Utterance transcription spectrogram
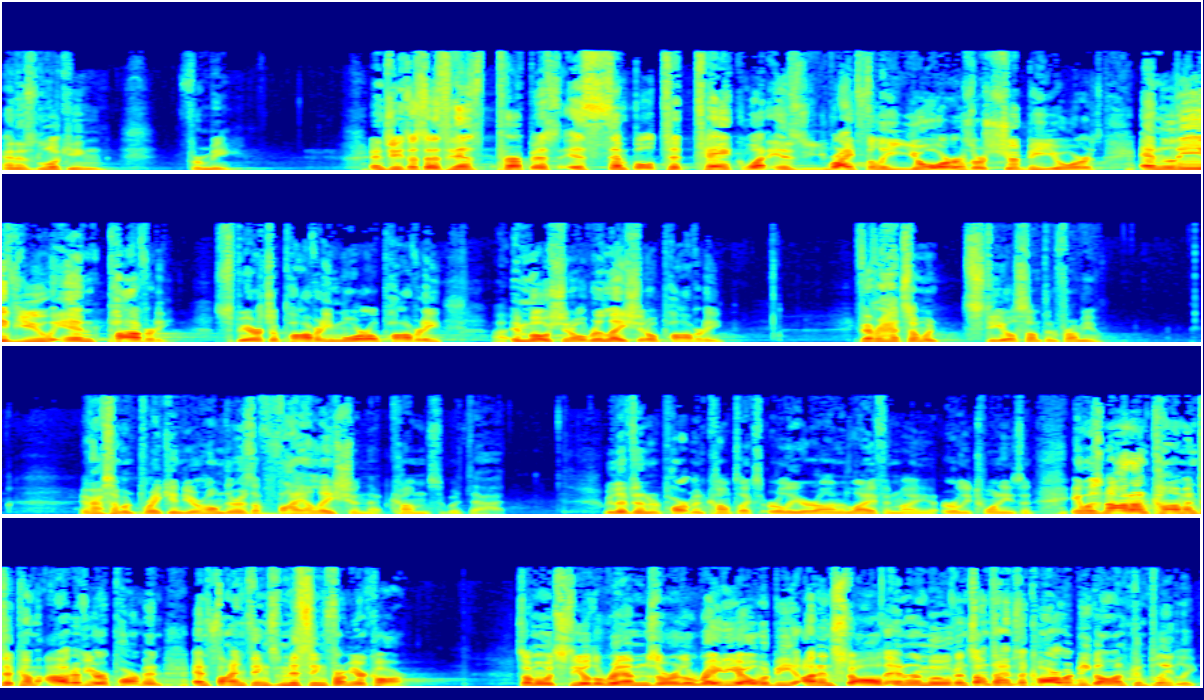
and is looking for me. And Jesus says his purpose is simple to take what is rightfully yours or should be yours and leave you in poverty spiritual poverty, moral poverty, uh, emotional, relational poverty. Have you ever had someone steal something from you? Ever have someone break into your home? There is a violation that comes with that. We lived in an apartment complex earlier on in life in my early 20s, and it was not uncommon to come out of your apartment and find things missing from your car. Someone would steal the rims, or the radio would be uninstalled and removed, and sometimes the car would be gone completely.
